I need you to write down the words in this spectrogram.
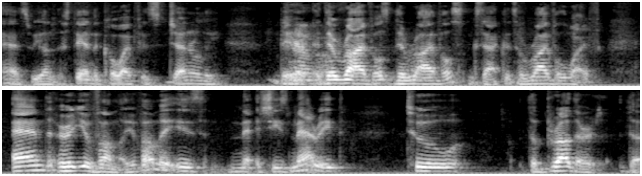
as we understand, the co-wife is generally their Jealous. their rivals. Their rivals. Exactly. It's a rival wife, and her yavama. Yavama is she's married to the brother, the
